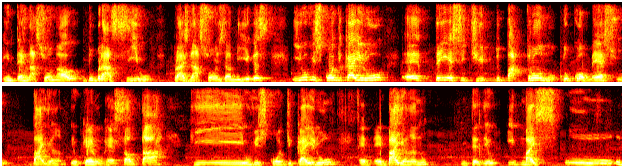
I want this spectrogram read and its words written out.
internacional do Brasil para as nações amigas. E o Visconde de Cairu é, tem esse título de patrono do comércio baiano. Eu quero ressaltar que o Visconde de Cairu é, é baiano, entendeu? E, mas o, o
